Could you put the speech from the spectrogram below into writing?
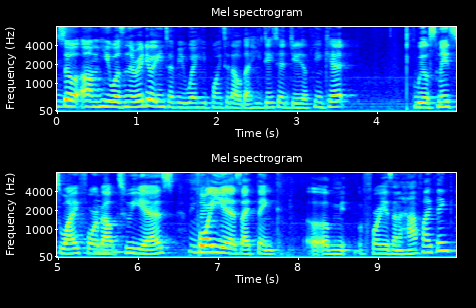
So um, he was in a radio interview where he pointed out that he dated Jada Pinkett, Will Smith's wife, for about two years, four years, I think, uh, um, four years and a half, I think.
